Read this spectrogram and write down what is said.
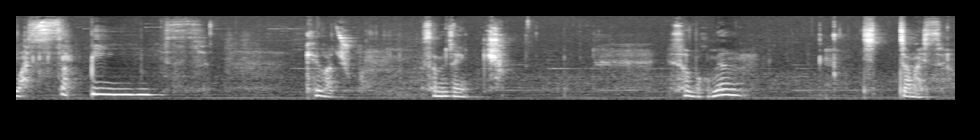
와사비 이렇게 해가지고 쌈장에 쫙 해서 먹으면 진짜 맛있어요.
